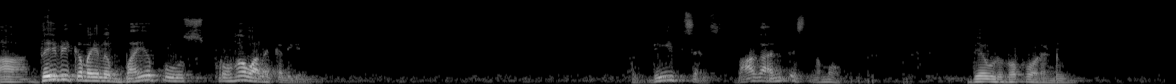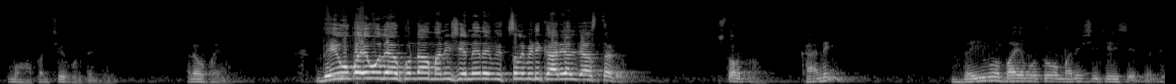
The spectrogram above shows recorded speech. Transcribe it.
ఆ దైవికమైన భయపు స్పృహ వాళ్ళకి కలిగింది. డీప్ సెన్స్ బాగా అనిపిస్తుంది. అమ్మో! దేవుడు గొప్పవాడండి. అమ్మో! పని చేయకూడదండి. అనే ఒక భయం. దేవు భయం లేకుండా మనిషి ఎన్నైనా విచ్చలవిడి కార్యాలు చేస్తాడు. స్తోత్రం. కానీ దైవ భయముతో మనిషి చేసేటువంటి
